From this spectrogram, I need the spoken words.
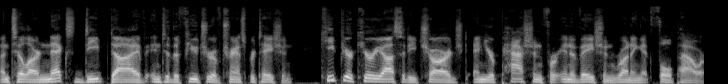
Until our next deep dive into the future of transportation, keep your curiosity charged and your passion for innovation running at full power.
